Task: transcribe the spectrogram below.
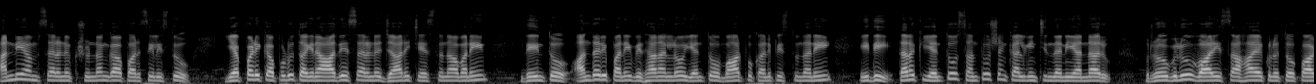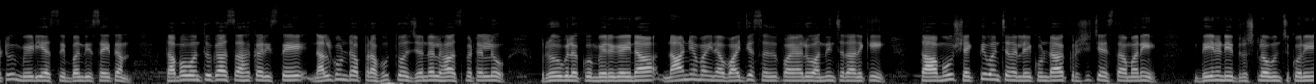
అన్ని అంశాలను క్షుణ్ణంగా పరిశీలిస్తూ ఎప్పటికప్పుడు తగిన ఆదేశాలను జారీ చేస్తున్నామని దీంతో అందరి పని విధానంలో ఎంతో మార్పు కనిపిస్తుందని ఇది తనకు ఎంతో సంతోషం కలిగించిందని అన్నారు. రోగులు వారి సహాయకులతో పాటు మీడియా సిబ్బంది సైతం తమ వంతుగా సహకరిస్తే నల్గొండ ప్రభుత్వ జనరల్ హాస్పిటల్లో రోగులకు మెరుగైన నాణ్యమైన వైద్య సదుపాయాలు అందించడానికి తాము శక్తివంచన లేకుండా కృషి చేస్తామని దీనిని దృష్టిలో ఉంచుకొని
